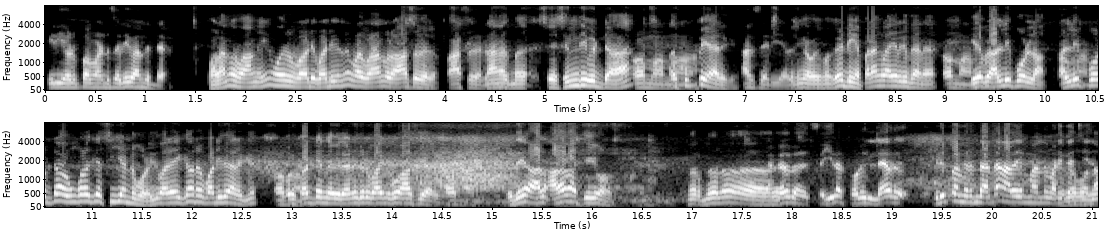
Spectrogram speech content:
வீடியோ எடுப்போம்னு சொல்லி வந்துட்டேன். பழங்க வாங்கி ஒரு வடி வடி வந்து வாங்க ஒரு ஆசை வரும் ஆசை வேற. நாங்க ம- சி- சிந்தி விட்டா குப்பையா இருக்கு. அது சரி நீங்க கேட்டீங்க பழங்களா இருக்கு தானே? இதை அள்ளி போடலாம். அள்ளி. போட்டா உங்களுக்கு சீயண்டு போடும். இது வரைக்கும் ஒரு வடிவா இருக்கு. ஒரு கட்டு என்ன எடுக்கிட்டு வாங்கிட்டு போக ஆசையா இருக்கு. இதே அழ- அழகா அதாவது செய்யற தொழில்ல ஒரு விருப்பம் இருந்தா தான் அதை வந்து வடிவ என்ன?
